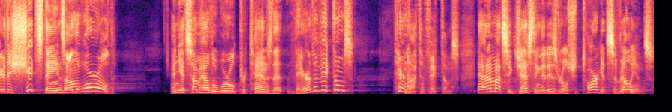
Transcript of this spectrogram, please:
They're the shit stains on the world. And yet somehow the world pretends that they're the victims? They're not the victims. Now, I'm not suggesting that Israel should target civilians,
